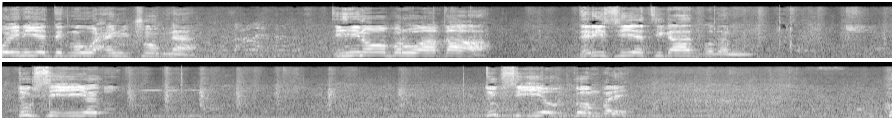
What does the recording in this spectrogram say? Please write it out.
weyn iyo degmo waxaynu joognaa. Dihinoo barwaaqaa. daris iyo tigaad badan dugsi iyo dugsi iyo udgoonba leh ku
